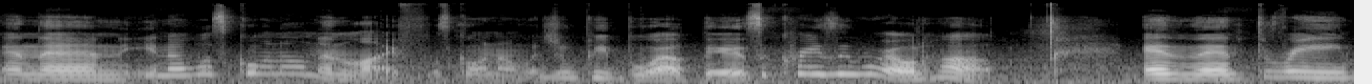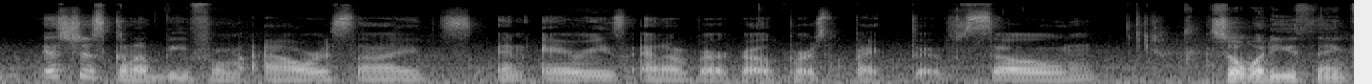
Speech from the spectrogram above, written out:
And then, you know, what's going on in life? What's going on with you people out there? It's a crazy world, huh? And then three, it's just gonna be from our sides, an Aries and a Virgo perspective. So So what do you think?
